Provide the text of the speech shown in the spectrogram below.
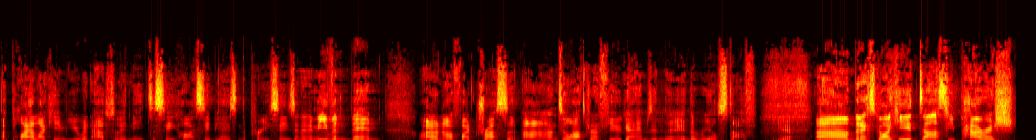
a player like him, you would absolutely need to see high CBAs in the preseason, and even then, I don't know if I trust it uh, until after a few games in the in the real stuff. Yeah. Um, the next guy here, Darcy Parish.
